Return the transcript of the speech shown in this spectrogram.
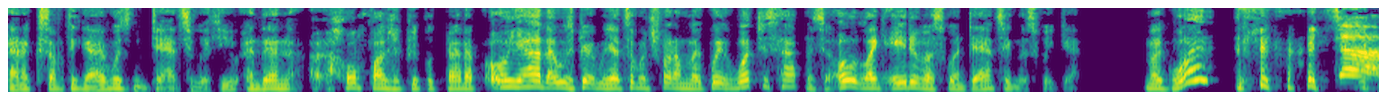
and something I wasn't dancing with you. And then a whole bunch of people kind up. Oh yeah, that was great. We had so much fun. I'm like, wait, what just happened? Said, oh, like eight of us went dancing this weekend. I'm like, what? yeah.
